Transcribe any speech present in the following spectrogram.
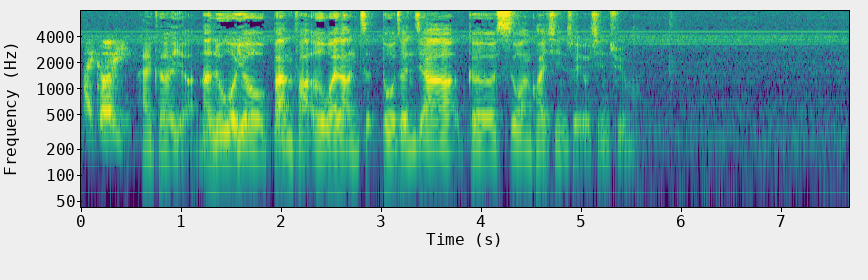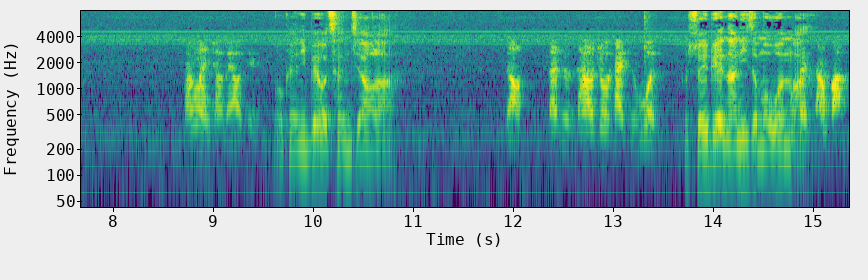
还可以，还可以啊。那如果有办法额外让你增多增加个十万块薪水，有兴趣吗？当然想了解。OK，你被我成交了。知道，但是他就会开始问。随便啊，你怎么问嘛？想法，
